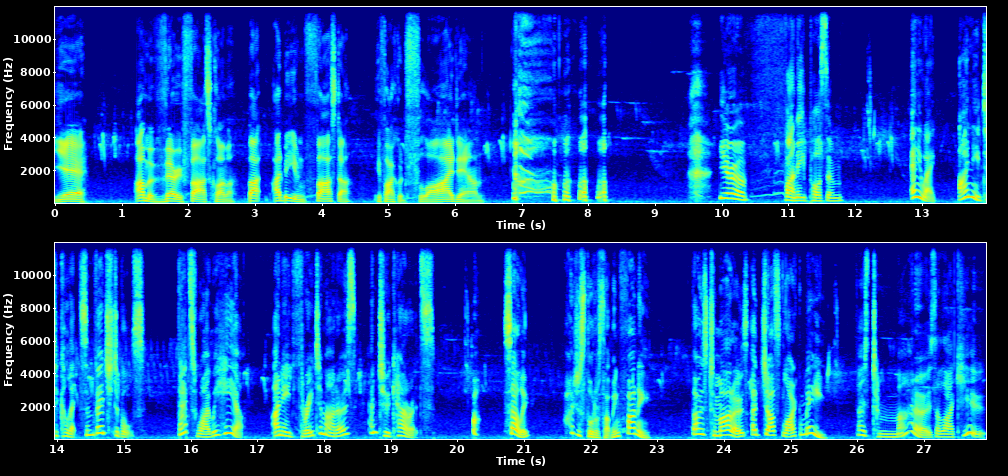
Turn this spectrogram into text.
Yeah, I'm a very fast climber, but I'd be even faster if I could fly down. You're a funny possum. Anyway, I need to collect some vegetables. That's why we're here. I need three tomatoes and two carrots. Oh, Sally, I just thought of something funny. Those tomatoes are just like me. Those tomatoes are like you.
